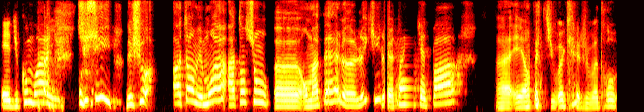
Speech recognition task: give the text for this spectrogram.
Et du coup, moi, si si, je attends, mais moi, attention, euh, on m'appelle euh, le kill, t'inquiète pas. Euh, et en fait, tu vois que je vois trop.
